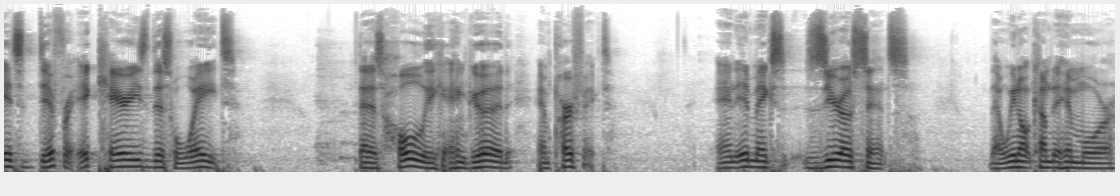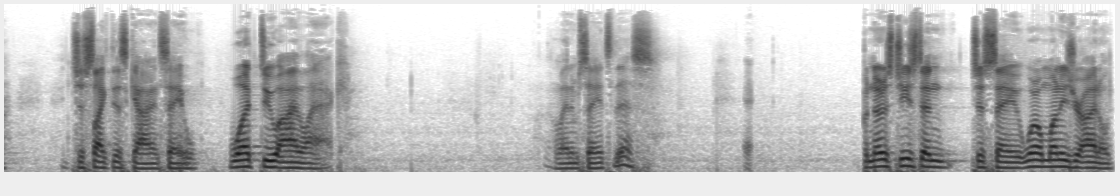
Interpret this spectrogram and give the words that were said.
it's different. It carries this weight that is holy and good and perfect. And it makes zero sense that we don't come to him more, just like this guy, and say, What do I lack? let him say, It's this. But notice Jesus doesn't just say, Well, money's your idol,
